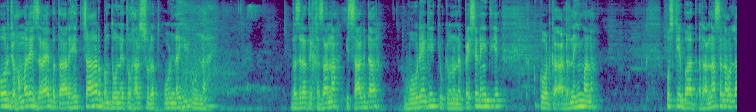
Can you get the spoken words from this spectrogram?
और जो हमारे ज़राए बता रहे हैं, चार बंदों ने तो हर सूरत उड़ना ही उड़ना है। वजरत ख़जाना, इसाक डार, वो उड़ेंगे, क्योंकि उन्होंने पैसे नहीं दिए। कोर्ट का आर्डर नहीं माना। उसके बाद राना सनाउल्ला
